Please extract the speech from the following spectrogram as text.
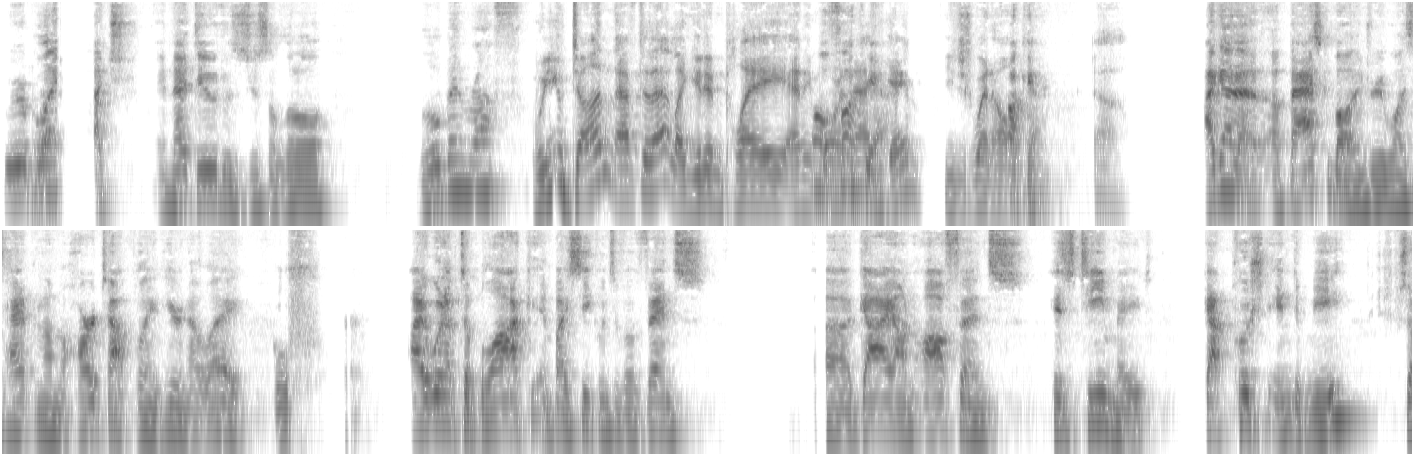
we were playing right. touch, and that dude was just a little, a little bit rough. Were you done after that? Like you didn't play anymore oh, in that yeah. game? You just went home. Okay. Oh. I got a, a basketball injury once happened on the hardtop playing here in LA. Oof. I went up to block, and by sequence of events, a guy on offense, his teammate, got pushed into me. So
